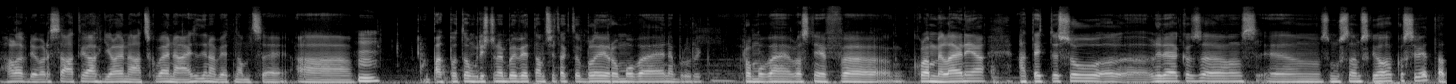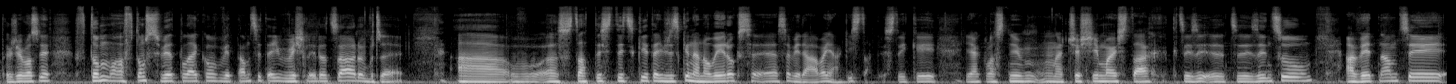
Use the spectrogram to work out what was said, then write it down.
Ale v 90. dělali náckové nájezdy na Větnamce a hmm pak potom, když to nebyli Větnamci, tak to byly Romové, říkat, Romové vlastně v, kolem milénia. A teď to jsou eh, lidé jako z, z, eh, z muslimského jako světa, takže vlastně v tom, v tom světle jako Větnamci teď vyšli docela dobře. A statisticky teď vždycky na Nový rok se, se vydávají nějaké statistiky, jak vlastně Češi mají vztah k cizi, cizincům. A Větnamci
